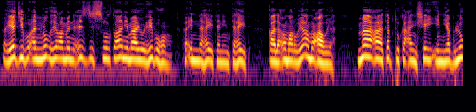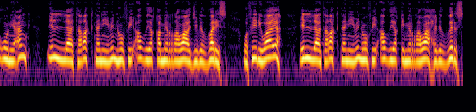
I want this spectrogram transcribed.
فيجب أن نظهر من عز السلطان ما يرهبهم. فإن نهيتني انتهيت قال عمر يا معاوية ما عاتبتك عن شيء يبلغني عنك إلا تركتني منه في أضيق من رواجب الضرس وفي رواية إلا تركتني منه في أضيق من رواحب الضرس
